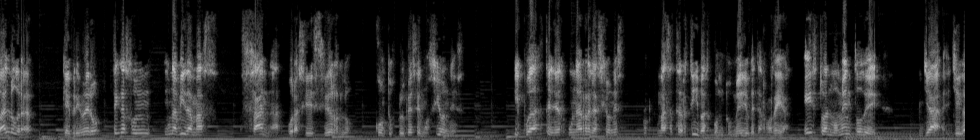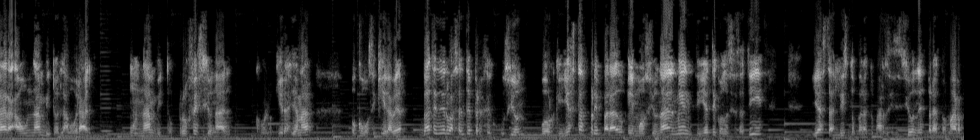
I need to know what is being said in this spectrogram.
va a lograr que primero tengas una vida más sana, por así decirlo, con tus propias emociones, y puedas tener unas relaciones más asertivas con tu medio que te rodea. Esto al momento de ya llegar a un ámbito laboral, un ámbito profesional, como lo quieras llamar, o como se quiera ver, va a tener bastante persecución porque ya estás preparado emocionalmente, ya te conoces a ti, ya estás listo para tomar decisiones, para tomar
